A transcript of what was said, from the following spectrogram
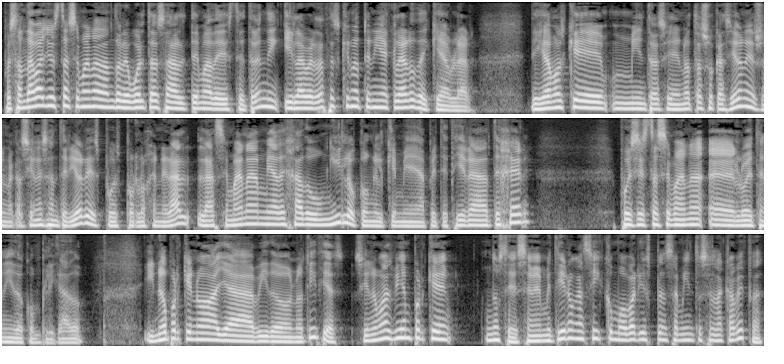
Pues andaba yo esta semana dándole vueltas al tema de este trending y la verdad es que no tenía claro de qué hablar. Digamos que mientras en otras ocasiones o en ocasiones anteriores, pues por lo general la semana me ha dejado un hilo con el que me apeteciera tejer, pues esta semana eh, lo he tenido complicado. Y no porque no haya habido noticias, sino más bien porque, no sé, se me metieron así como varios pensamientos en la cabeza,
